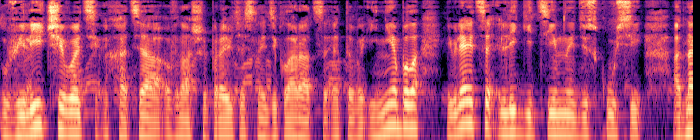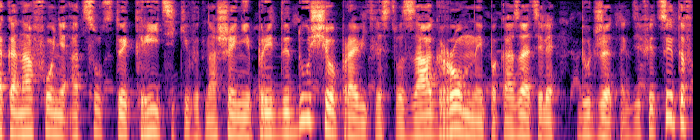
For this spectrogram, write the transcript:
увеличивать, хотя в нашей правительственной декларации этого и не было, является легитимной дискуссией. Однако на фоне отсутствия критики в отношении предыдущего правительства за огромные показатели бюджетных дефицитов,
